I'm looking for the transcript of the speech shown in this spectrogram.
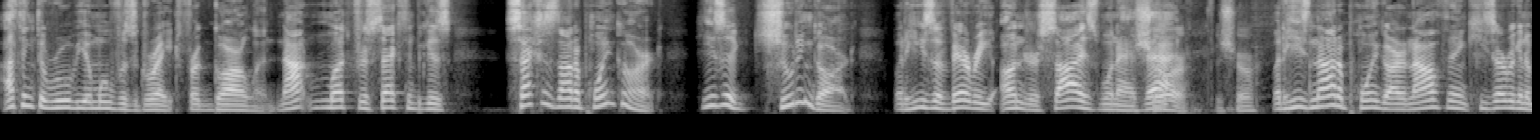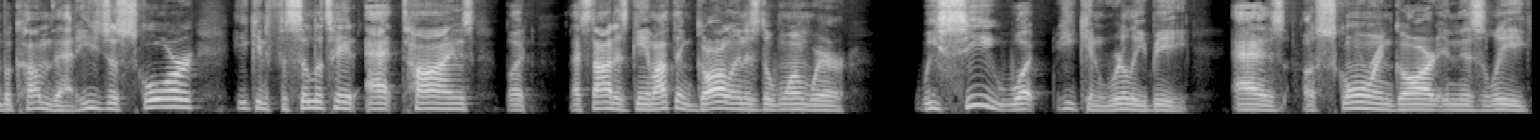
I think the Rubio move was great for Garland. Not much for Sexton because Sexton's not a point guard. He's a shooting guard, but he's a very undersized one at that. Sure, for sure. But he's not a point guard, and I don't think he's ever going to become that. He's just score. He can facilitate at times, but that's not his game. I think Garland is the one where we see what he can really be as a scoring guard in this league.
